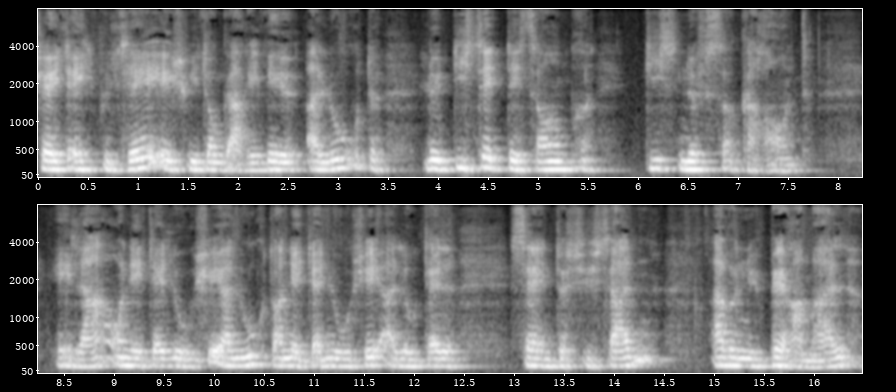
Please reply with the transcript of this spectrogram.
j'ai été expulsé et je suis donc arrivé à Lourdes le 17 décembre 1940. Et là, on était logé à Lourdes, on était logé à l'hôtel Sainte-Suzanne, avenue Péramal,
